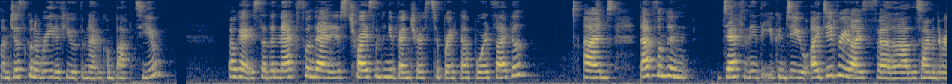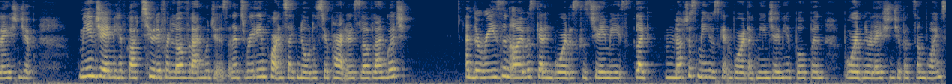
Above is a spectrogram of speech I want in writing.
I'm just going to read a few of them now and come back to you. Okay, so the next one then is try something adventurous to break that bored cycle. And that's something definitely that you can do. I did realize as well a lot of the time in the relationship, me and Jamie have got two different love languages, and it's really important to like notice your partner's love language. And the reason I was getting bored is because Jamie's like not just me who's getting bored, like me and Jamie have both been bored in the relationship at some point.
